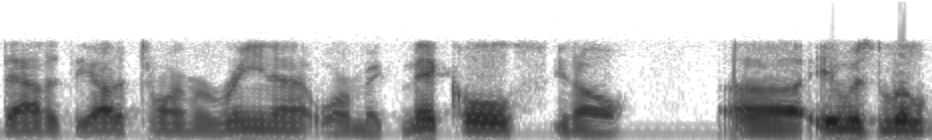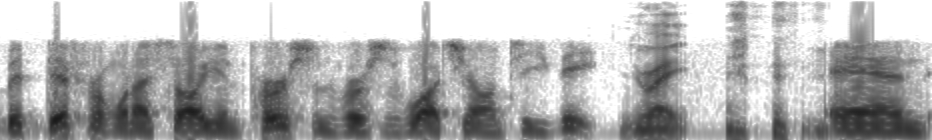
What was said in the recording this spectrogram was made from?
down at the Auditorium Arena or McNichols, you know, uh, it was a little bit different when I saw you in person versus watch you on TV. Right. And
